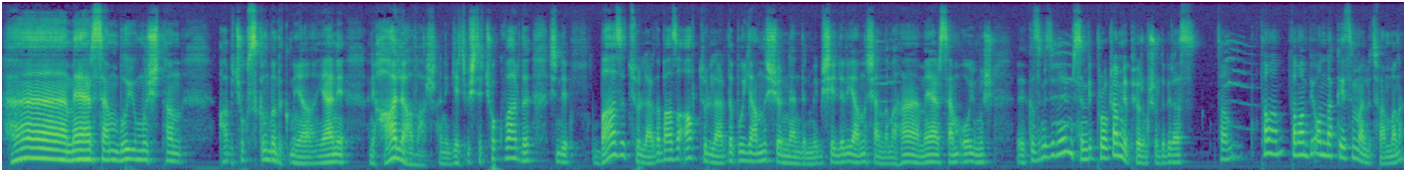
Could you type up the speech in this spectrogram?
ha meğersem buymuştan abi çok sıkılmadık mı ya? Yani hani hala var. Hani geçmişte çok vardı. Şimdi bazı türlerde, bazı alt türlerde bu yanlış yönlendirme, bir şeyleri yanlış anlama. Ha meğersem oymuş. Ee, kızım izin verir misin? Bir program yapıyorum şurada biraz. Tamam, tamam, tamam bir 10 dakika izin ver lütfen bana.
